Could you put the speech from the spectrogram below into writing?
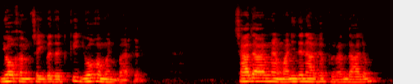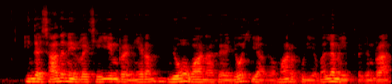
யோகம் செய்வதற்கு யோகம் என்பார்கள். சாதாரண மனிதனாக பிறந்தாலும் இந்த சாதனைகளை செய்கின்ற நேரம் யோவானாக யோகியாக மாறக்கூடிய வல்லமை பெறுகின்றான்.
